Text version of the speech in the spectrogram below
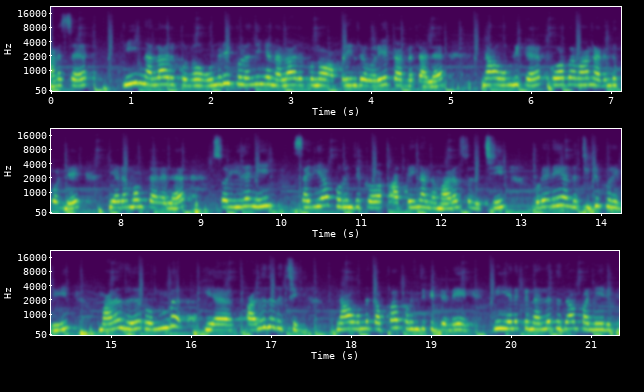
மனசை நீ நல்லா இருக்கணும் உன்னுடைய குழந்தைங்க நல்லா இருக்கணும் அப்படின்ற ஒரே காரணத்தால் நான் உங்ககிட்ட கோபமாக நடந்து கொண்டு இடமும் தரலை. ஸோ இதை நீ சரியாக புரிஞ்சுக்கோ அப்படின்னு அந்த மரம் சொல்லிச்சு. உடனே அந்த சிட்டுக்குருவி மனது ரொம்ப எ- அழுதுடுச்சு. நான் உன்னை தப்பாக புரிஞ்சுக்கிட்டேனே நீ எனக்கு நல்லது தான் பண்ணியிருக்க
